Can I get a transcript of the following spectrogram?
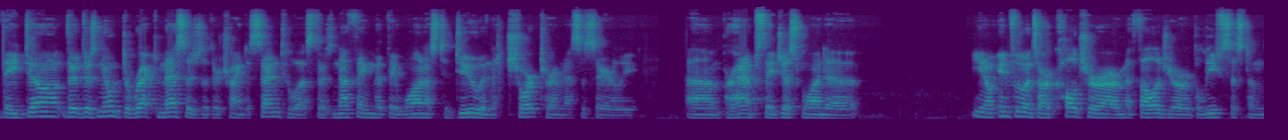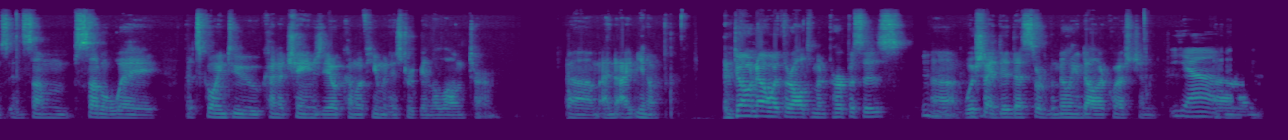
they don't. there's no direct message that they're trying to send to us. There's nothing that they want us to do in the short term necessarily. Um, perhaps they just want to, you know, influence our culture, our mythology, or our belief systems in some subtle way that's going to kind of change the outcome of human history in the long term. Um, and I, you know, I don't know what their ultimate purpose is. Mm-hmm. Uh, wish I did. That's sort of the million dollar question. Yeah. Um,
